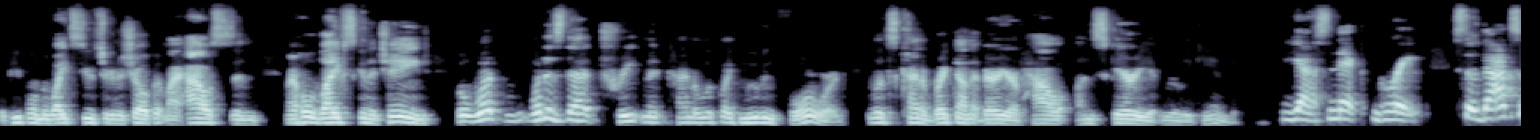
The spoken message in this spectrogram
the people in the white suits are going to show up at my house and my whole life's going to change. But what, what does that treatment kind of look like moving forward? Let's kind of break down that barrier of how unscary it really can be. Yes, Nick, great. So that's,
